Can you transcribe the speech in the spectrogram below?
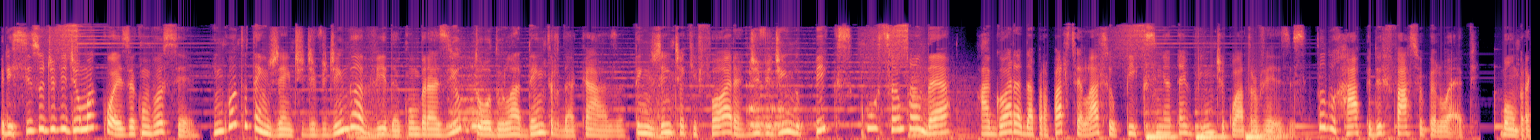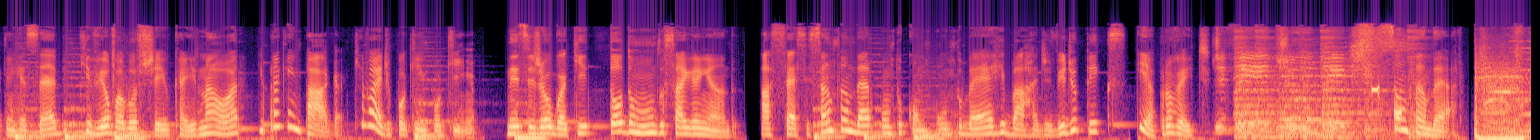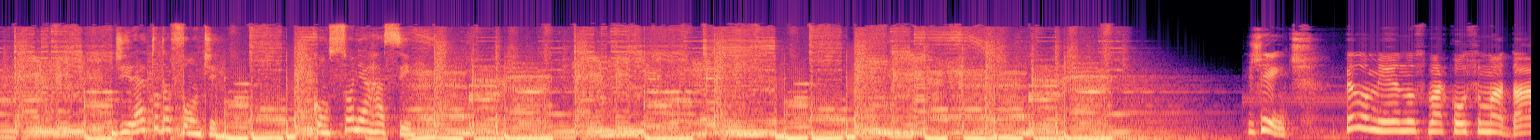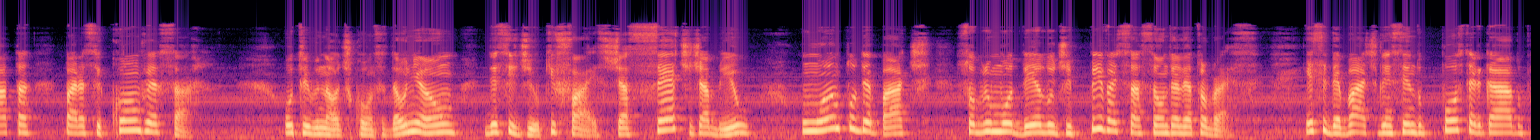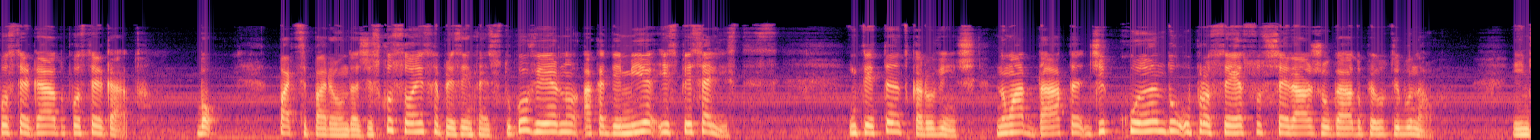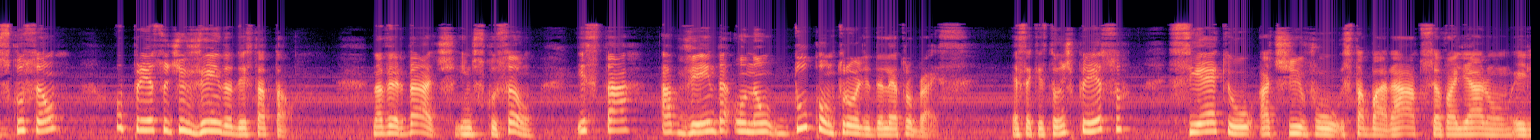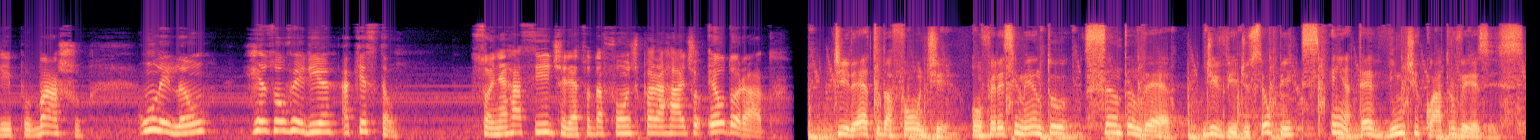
Preciso dividir uma coisa com você. Enquanto tem gente dividindo a vida com o Brasil todo lá dentro da casa, tem gente aqui fora dividindo Pix com o Santander. Agora dá para parcelar seu Pix em até 24 vezes. Tudo rápido e fácil pelo app. Bom para quem recebe, que vê o valor cheio cair na hora, e para quem paga, que vai de pouquinho em pouquinho. Nesse jogo aqui, todo mundo sai ganhando. Acesse santander.com.br barra Pix e aproveite. Santander. Direto da Fonte, com Sônia Rassi. Gente, pelo menos marcou-se uma data para se conversar o Tribunal de Contas da União decidiu que faz, dia 7 de abril, um amplo debate sobre o modelo de privatização da Eletrobras. Esse debate vem sendo postergado, postergado, postergado. Bom, participarão das discussões representantes do governo, academia e especialistas. Entretanto, caro ouvinte, não há data de quando o processo será julgado pelo tribunal. Em discussão, o preço de venda da estatal. Na verdade, em discussão, está a venda ou não do controle da Eletrobras. Essa questão de preço, se é que o ativo está barato, se avaliaram ele por baixo, um leilão resolveria a questão. Sônia Raci, direto da fonte para a Rádio Eldorado. Direto da fonte. Oferecimento Santander. Divide o seu Pix em até 24 vezes.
